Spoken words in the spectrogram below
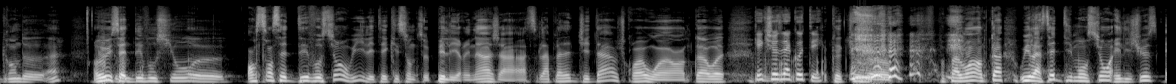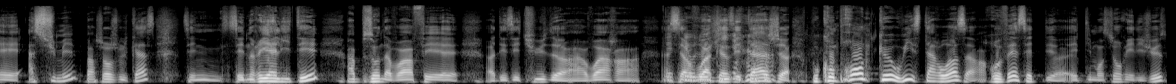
grande hein, Oui, grande cette dévotion. euh, En sens cette dévotion, oui, il était question de ce pèlerinage à la planète Jeddah, je crois, ou en tout cas, ouais. Quelque chose à côté. Quelque chose, euh, pas loin. En tout cas, oui, là, cette dimension religieuse est assumée par George Lucas. C'est une, c'est une réalité. Pas besoin d'avoir fait euh, des études, euh, avoir un, cerveau à 15 théologies. étages pour comprendre que oui, Star Wars revêt cette euh, dimension religieuse.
